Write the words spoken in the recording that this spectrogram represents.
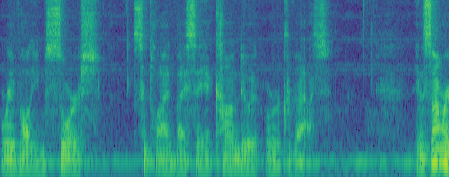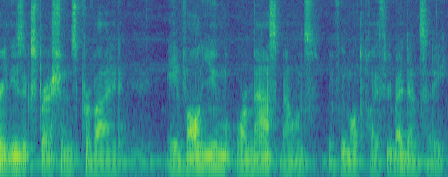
or a volume source supplied by, say, a conduit or a crevasse. In summary, these expressions provide a volume or mass balance, if we multiply through by density,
